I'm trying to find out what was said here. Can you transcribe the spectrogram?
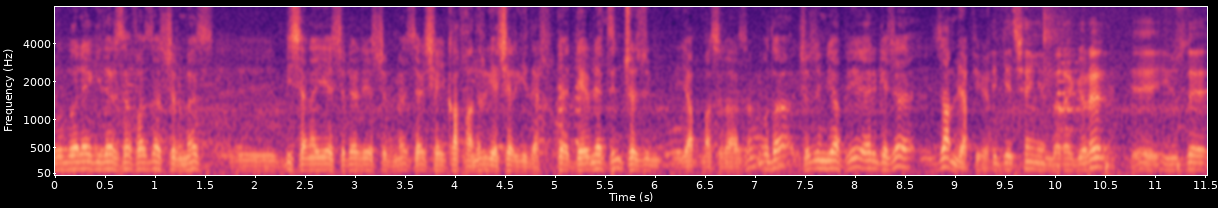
Bu böyle giderse fazla sürmez. Ee, Bir sene sürer sürmez. Her şey kapanır geçer gider. Ya Devletin çözüm yapması lazım. O da çözüm yapıyor. Her gece zam yapıyor. Geçen yıllara göre e, yüzde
